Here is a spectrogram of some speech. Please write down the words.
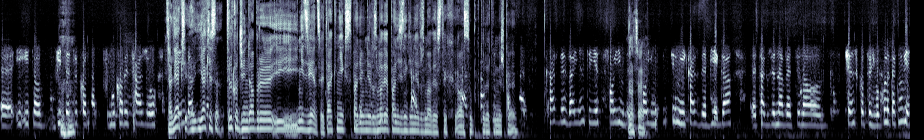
E, i, I to widzę tylko tak na korytarzu. Mhm. Ale jak, się- jak jest, tylko dzień dobry i nic więcej, tak? Nikt z panią nie rozmawia, pani z nikim nie rozmawia z tych osób, które tu mieszkają. Każdy zajęty jest swoim, No tak. swoim życiem i każdy biega, także nawet no, ciężko coś w ogóle tak mówię.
